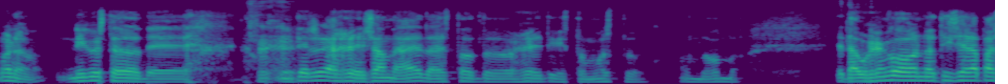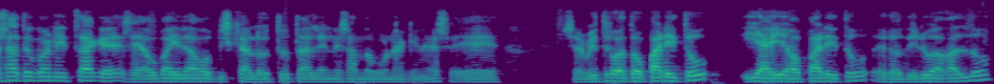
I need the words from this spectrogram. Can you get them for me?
Bueno, nik uste dut, eh, interesgarri izan da, eh, eta ez dut horretik ez dut moztu. Ondo, ondo. Eta hurrengo notiziara pasatuko nitzak, eh, ze hau bai dago pizka lotuta lehen esan dugunakin, ez? Eh, Zerbitzu bat oparitu, ia ia oparitu, ero dirua galdu,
